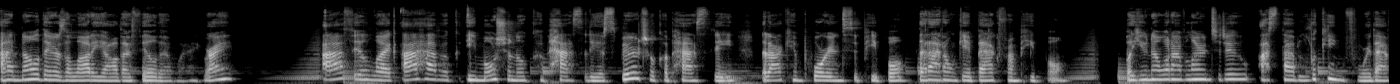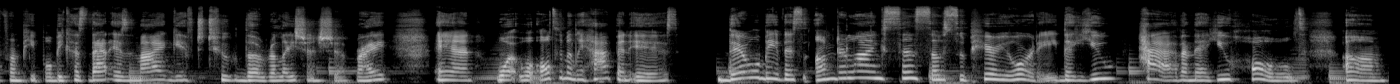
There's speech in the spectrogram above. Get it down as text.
I know there's a lot of y'all that feel that way, right? I feel like I have an emotional capacity, a spiritual capacity that I can pour into people that I don't get back from people. But you know what I've learned to do? I stop looking for that from people because that is my gift to the relationship, right? And what will ultimately happen is there will be this underlying sense of superiority that you have and that you hold. Um,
